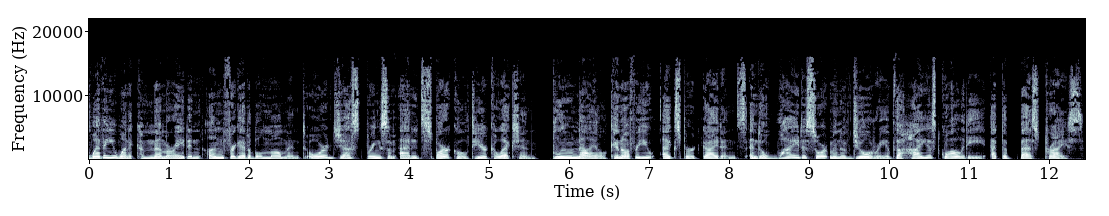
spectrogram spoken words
Whether you want to commemorate an unforgettable moment or just bring some added sparkle to your collection, Blue Nile can offer you expert guidance and a wide assortment of jewelry of the highest quality at the best price.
